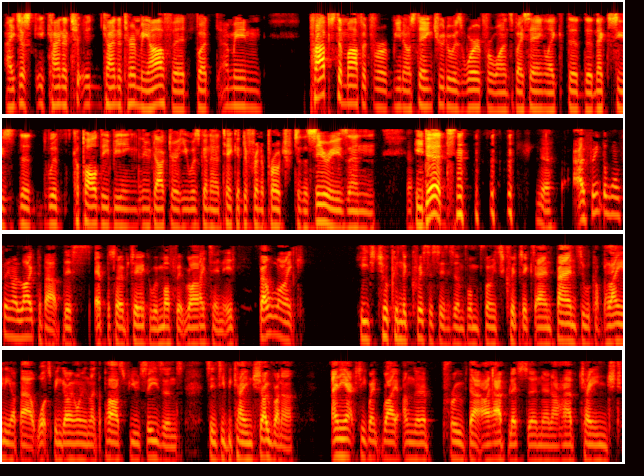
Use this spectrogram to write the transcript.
I just it kind of it kind of turned me off it. But I mean, props to Moffat for you know staying true to his word for once by saying like the the next season the with Capaldi being the new Doctor, he was gonna take a different approach to the series, and Yeah. he did. Yeah, I think the one thing I liked about this episode, particularly with Moffat writing, it felt like he's taken the criticism from from his critics and fans who were complaining about what's been going on in like the past few seasons since he became showrunner, and he actually went right. I'm going to prove that I have listened and I have changed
